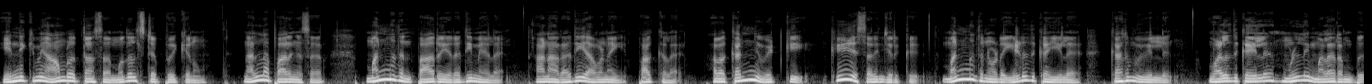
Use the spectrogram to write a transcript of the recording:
என்றைக்குமே ஆம்பளை தான் சார் முதல் ஸ்டெப் வைக்கணும். நல்லா பாருங்கள் சார். மன்மதன் பார்வை ரதி மேலே. ஆனால் ரதி அவனை பார்க்கல. அவ கண்ணு வெட்கி கீழே சரிஞ்சிருக்கு. மன்மதனோட இடது கையில் கரும்பு வில்லு வலது கையில் முல்லை மலரம்பு.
